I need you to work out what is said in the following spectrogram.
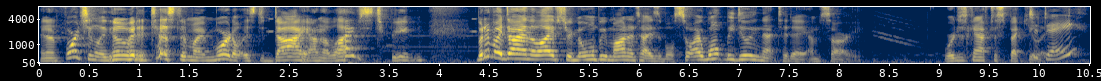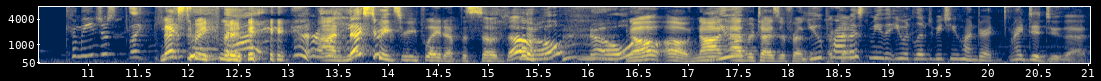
And unfortunately, the only way to test if I'm mortal is to die on a live stream. But if I die on the live stream, it won't be monetizable. So I won't be doing that today. I'm sorry. We're just gonna have to speculate. Today? Can we just like Next week, maybe. On uh, next week's replayed episode, though. No, no. No? Oh, not You- advertiser friendly. You Okay. promised me that you would live to be 200. I did do that.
